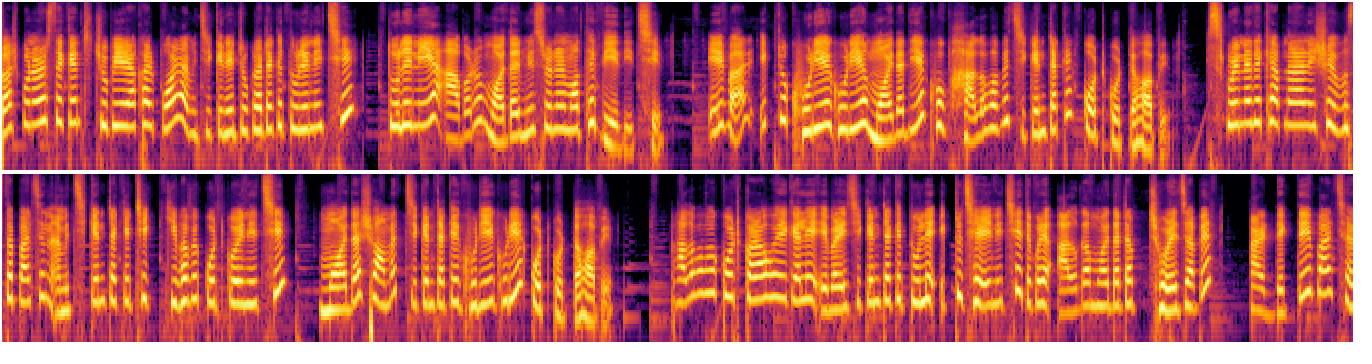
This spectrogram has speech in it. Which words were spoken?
দশ পনেরো সেকেন্ড চুপিয়ে রাখার পর আমি চিকেনের টুকরাটাকে তুলে নিচ্ছি। তুলে নিয়ে আবারও ময়দার মিশ্রণের মধ্যে দিয়ে দিচ্ছি। এবার একটু ঘুরিয়ে ঘুরিয়ে ময়দা দিয়ে খুব ভালোভাবে চিকেনটাকে কোট করতে হবে। স্ক্রিনে দেখে আপনারা নিশ্চয়ই বুঝতে পারছেন আমি চিকেনটাকে ঠিক কীভাবে কোট করে নিচ্ছি। ময়দা সমেত চিকেনটাকে ঘুরিয়ে ঘুরিয়ে কোট করতে হবে। ভালোভাবে কোট করা হয়ে গেলে এবার এই চিকেনটাকে তুলে একটু ছেড়ে নিচ্ছি, এতে করে আলগা ময়দাটা ঝরে যাবে। আর দেখতেই পাচ্ছেন,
